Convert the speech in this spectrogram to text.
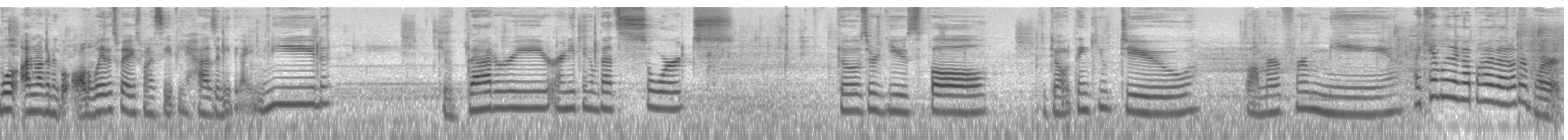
Well, I'm not gonna go all the way this way. I just wanna see if he has anything I need. A battery or anything of that sort? Those are useful. I don't think you do. Bummer for me. I can't believe I got behind that other part.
